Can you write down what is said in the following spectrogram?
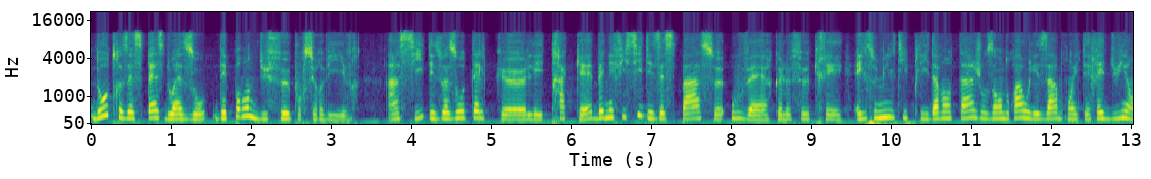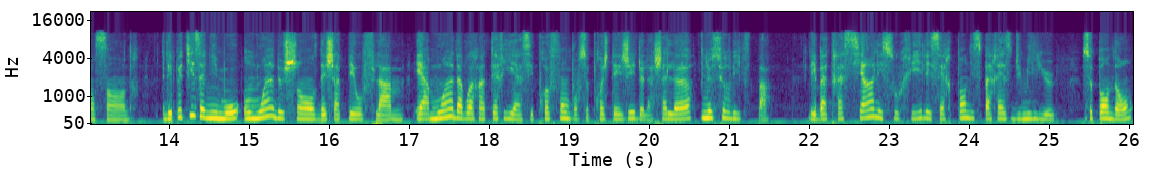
D'autres espèces d'oiseaux dépendent du feu pour survivre. Ainsi, des oiseaux tels que les traquets bénéficient des espaces ouverts que le feu crée, et ils se multiplient davantage aux endroits où les arbres ont été réduits en cendres. Les petits animaux ont moins de chances d'échapper aux flammes, et à moins d'avoir un terrier assez profond pour se protéger de la chaleur, ils ne survivent pas. Les batraciens, les souris, les serpents disparaissent du milieu. Cependant,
